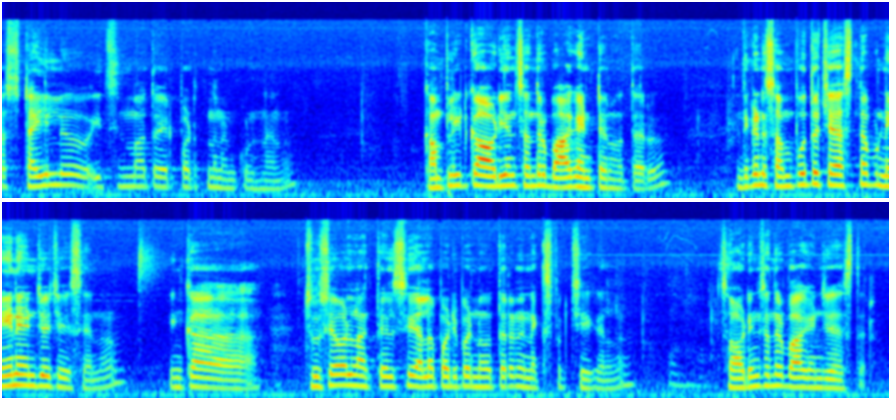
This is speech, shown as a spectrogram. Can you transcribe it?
స్టైల్ ఈ సినిమాతో ఏర్పడుతుందని అనుకుంటున్నాను. కంప్లీట్గా ఆడియన్స్ అందరూ బాగా ఎంటర్న్ అవుతారు. ఎందుకంటే సంపూతో చేస్తున్నప్పుడు నేనే ఎంజాయ్ చేశాను. ఇంకా చూసేవాళ్ళు నాకు తెలిసి ఎలా పడిపడిన అవుతారో నేను ఎక్స్పెక్ట్ చేయగలను. సో ఆడియన్స్ అందరూ బాగా ఎంజాయ్ చేస్తారు.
